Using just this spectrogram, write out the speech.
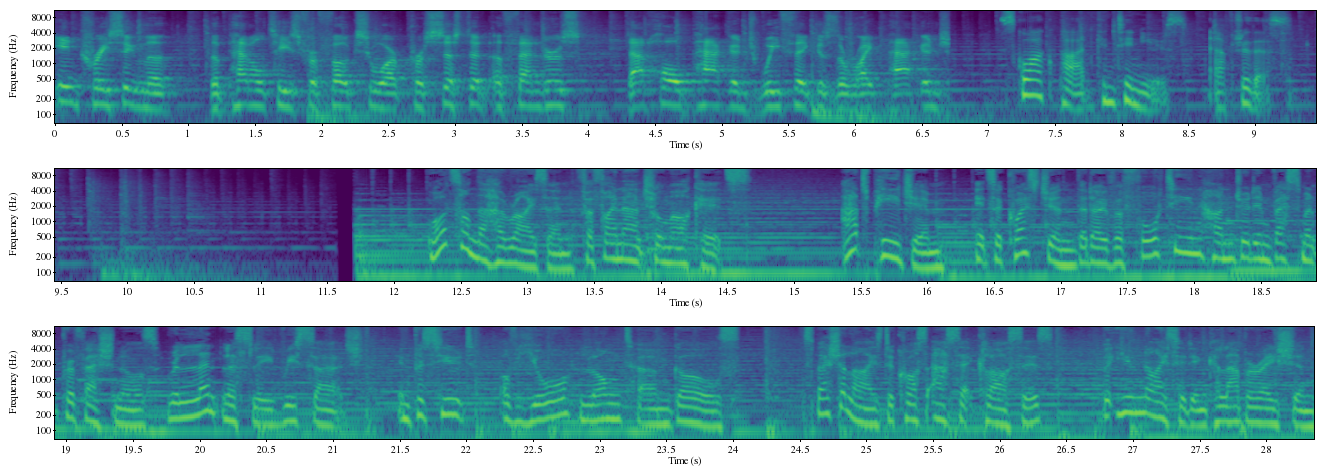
increasing the, the penalties for folks who are persistent offenders. That whole package we think is the right package. Squawk Pod continues after this. What's on the horizon for financial markets? At PGIM, it's a question that over 1,400 investment professionals relentlessly research in pursuit of your long term goals. Specialized across asset classes, but united in collaboration,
